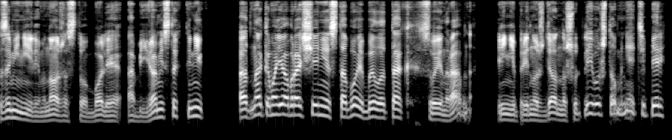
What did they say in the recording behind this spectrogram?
заменили множество более объемистых книг, однако мое обращение с тобой было так своенравно и непринужденно шутливо, что мне теперь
